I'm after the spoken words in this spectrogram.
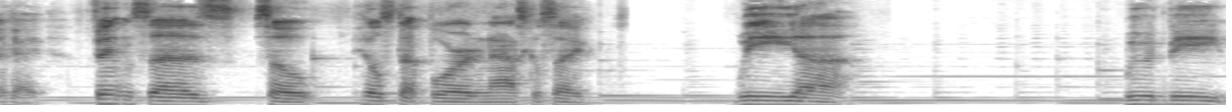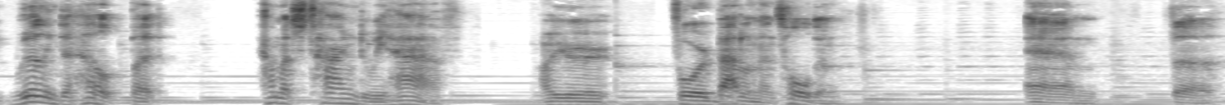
Okay. Finten says, so he'll step forward and ask, he'll say, We, uh, we would be willing to help, but how much time do we have? Are your forward battlements holding? And the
